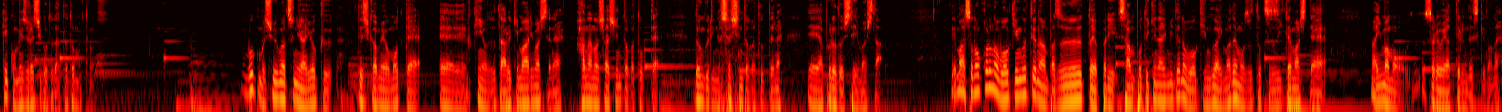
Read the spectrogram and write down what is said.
結構珍しいことだったと思ってます。僕も週末にはよくデジカメを持って、えー、付近をずっと歩き回りましてね花の写真とか撮ってどんぐりの写真とか撮ってね、えー、アップロードしていました。でまあその頃のウォーキングっていうのはやっぱずっとやっぱり散歩的な意味でのウォーキングは今でもずっと続いてまして、まあ、今もそれをやってるんですけどね。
